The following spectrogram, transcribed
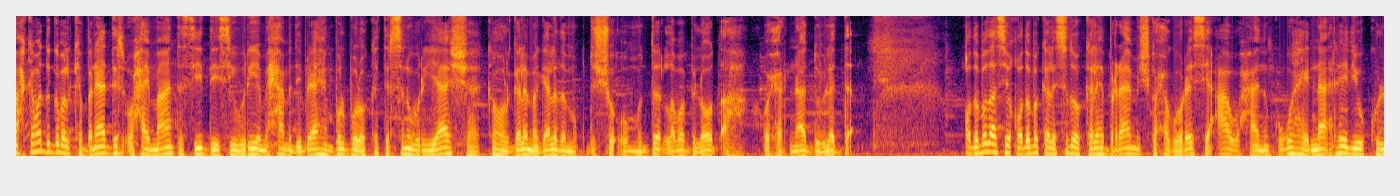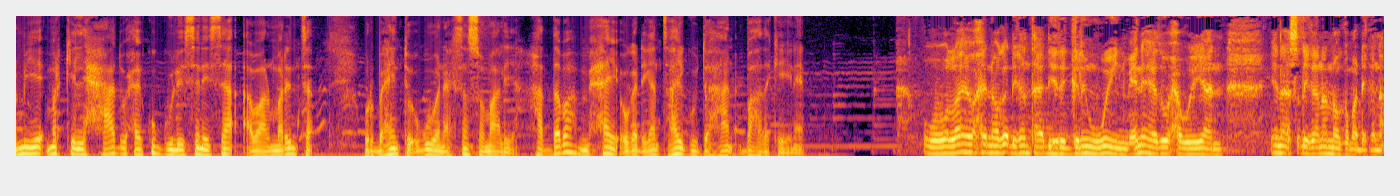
Maxkamadda gobolka banaadir waxay maanta sii daysay wariye maxamed ibraahim bulbul oo ka tirsan wariyaasha ka howlgala magaalada muqdisho oo muddo laba bilood ah u xirnaa dowladda qodobadaasi qodobo kale sidoo kale barnaamijka xog waraysi caaw waxaa idinkugu haynaa reediyo kulmiye. Markii lixaad waxay ku guulaysanaysaa abaalmarinta warbaahinta ugu wanaagsan soomaaliya. Haddaba maxay uga dhigan tahay guud ahaan bahda keeneen wallaahi waxay nooga dhigan tahay weyn. Micnaheedu waxa weeyaan inaan isdhigana noogama dhigna.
